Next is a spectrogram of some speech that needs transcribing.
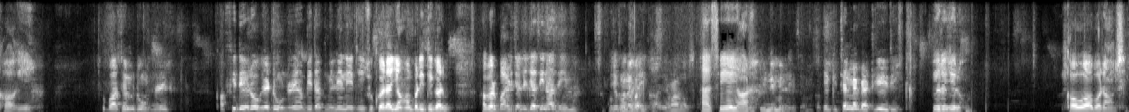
खा गई। सुबह से हम ढूंढ रहे हैं। काफ़ी देर हो गई ढूंढ रहे हैं अभी तक मिली नहीं थी। शुक्र है यहाँ पर ही थी घर में अगर बाहर चली जाती ना बस ऐसे ही है यार। थी ये किचन में बैठी हुई थी। ये लो ये लो। खाओ आप आराम से।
